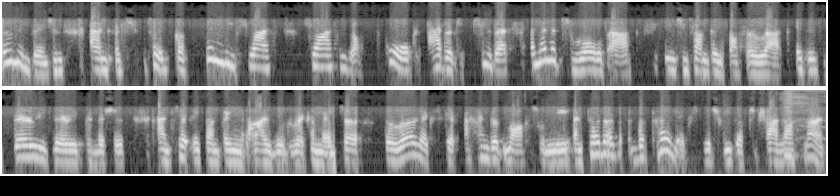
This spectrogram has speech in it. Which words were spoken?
own invention, and uh, so it's got thinly sliced slices of pork added to that, and then it's rolled up into something of a wrap. It is very, very delicious, and certainly something I would recommend. So the Rolex get 100 marks from me, and so does the Pollex, which we got to try last night.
